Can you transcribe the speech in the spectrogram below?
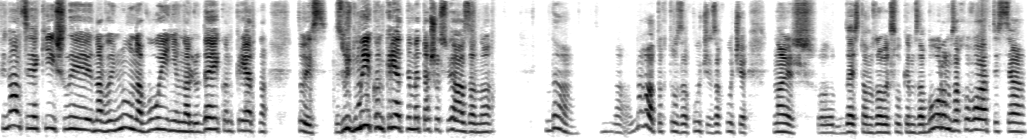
фінанси, які йшли на війну, на воїнів, на людей конкретно. Тобто з людьми конкретними те, що зв'язано. Да, да. Багато хто захоче, захоче, знаєш, десь там за високим забором заховатися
